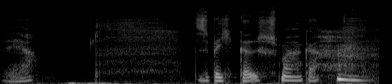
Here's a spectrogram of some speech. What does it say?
eh, ja, het is een beetje keuzes maken.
